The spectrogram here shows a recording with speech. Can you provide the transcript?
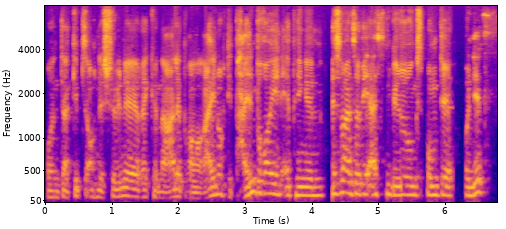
Und da gibt es auch eine schöne regionale Brauerei noch, die Palmbräu in Eppingen. Das waren so die ersten Berührungspunkte. Und jetzt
